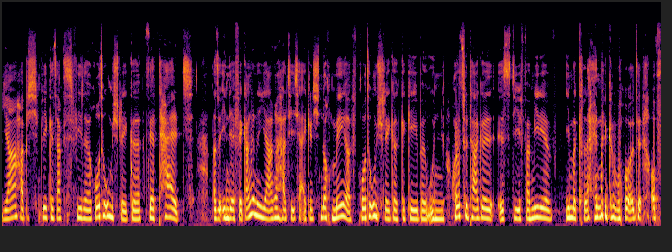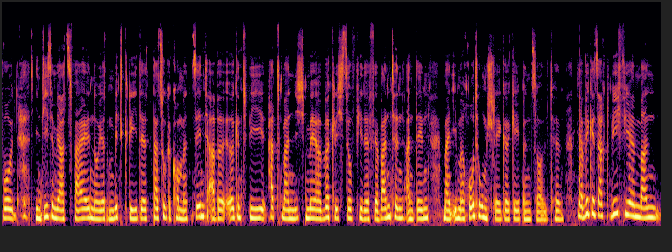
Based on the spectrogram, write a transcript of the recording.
Jahr habe ich, wie gesagt, viele rote Umschläge verteilt. Also in den vergangenen Jahren hatte ich eigentlich noch mehr rote Umschläge gegeben und heutzutage ist die Familie immer kleiner geworden, obwohl in diesem Jahr zwei neue Mitglieder dazugekommen sind. Aber irgendwie hat man nicht mehr wirklich so viele Verwandten, an denen man immer rote Umschläge geben sollte. Ja, wie gesagt, wie viel man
